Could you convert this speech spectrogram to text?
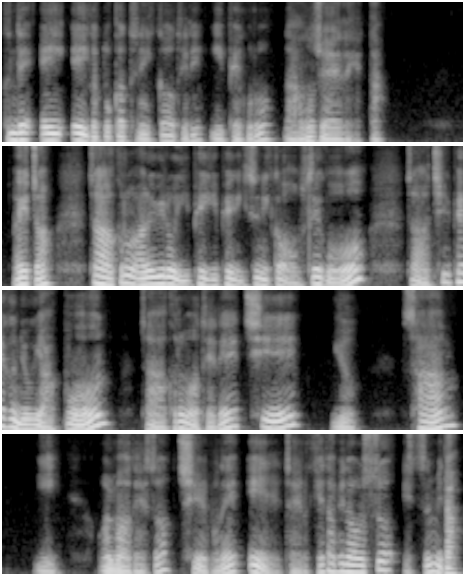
근데 A, A가 똑같으니까 어떻게 돼? 2팩으로 나눠줘야 되겠다. 알겠죠? 자, 그럼 아래 위로 2팩, 2팩 있으니까 없애고, 자, 7팩은 여기 약분. 자, 그러면 어떻게 돼? 7, 6, 3, 2. 얼마가 됐어? 7분의 1. 자, 이렇게 답이 나올 수 있습니다.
